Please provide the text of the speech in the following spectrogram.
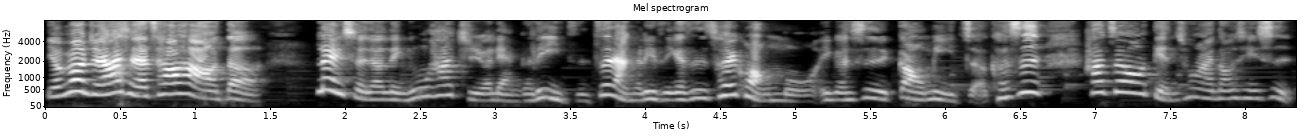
有没有觉得他写的超好的？泪水的领悟，他举了两个例子，这两个例子一个是催狂魔，一个是告密者。可是他最后点出来的东西是，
